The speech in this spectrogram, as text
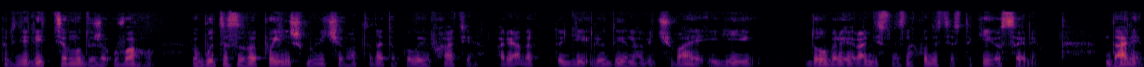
Приділіть цьому дуже увагу. ви будете себе по-іншому відчувати. Знаєте, коли в хаті порядок, тоді людина відчуває і їй добре і радісно знаходиться в такій оселі. Далі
